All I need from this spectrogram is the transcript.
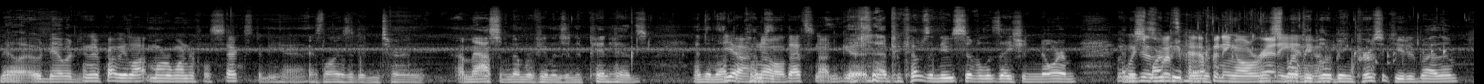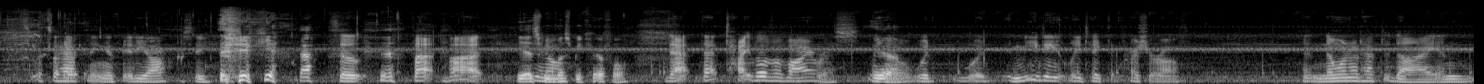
no, it would, it would, and there'd probably a lot more wonderful sex to be had. as long as it didn't turn a massive number of humans into pinheads, and then that Yeah, becomes no, a, that's not good. that becomes a new civilization norm, and Which is smart what's people are- happening the already. smart people are being persecuted by them. That's what's happening with idiocracy? yeah. So, but but Yes, we know, must be careful. that that type of a virus, you Yeah. know, would would immediately take the pressure off, and no one would have to die, and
